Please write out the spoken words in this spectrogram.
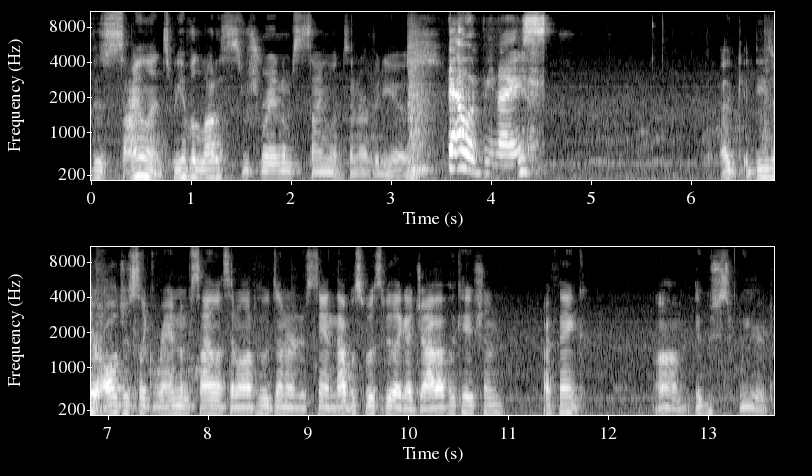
There's silence. We have a lot of just random silence in our videos. That would be nice. Like, these are all just like random silence and a lot of people don't understand. That was supposed to be like a job application, I think. Um, it was just weird.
